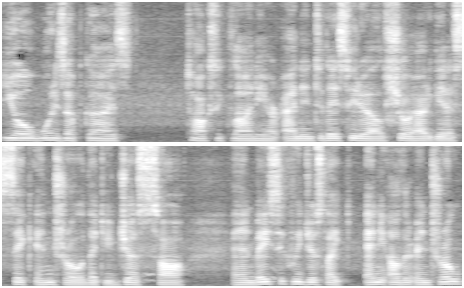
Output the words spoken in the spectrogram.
Yo, what is up guys? Toxic Lion here, and in today's video I'll show you how to get a sick intro that you just saw. And basically just like any other intro,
